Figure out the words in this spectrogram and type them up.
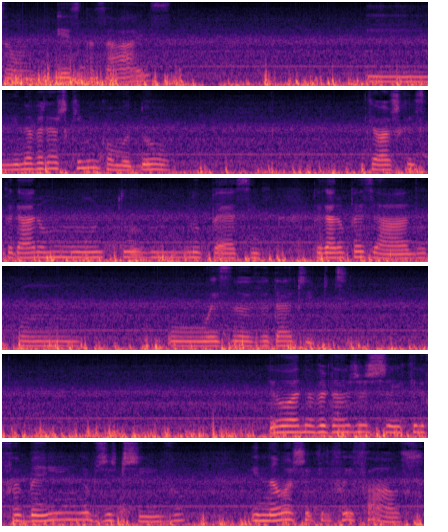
são ex-casais. E na verdade o que me incomodou que eu acho que eles pegaram muito no pé, assim, pegaram pesado com o ex-noivo da Dipti. Eu, na verdade, achei que ele foi bem objetivo e não achei que ele foi falso.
